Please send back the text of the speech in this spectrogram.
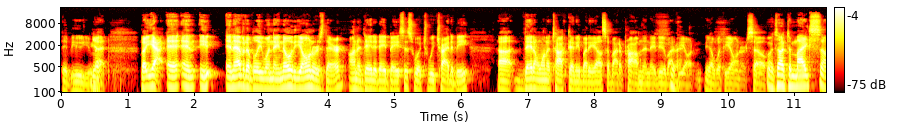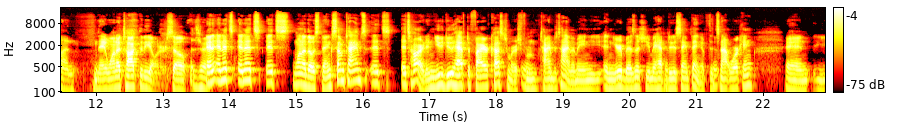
if you you Yeah. met. But yeah, and, and inevitably, when they know the owner's there on a day to day basis, which we try to be, uh, they don't want to talk to anybody else about a problem than they do about the owner, you know, with the owner. So I'm gonna talk to Mike's son. They want to talk to the owner. So right. and, and it's and it's it's one of those things. Sometimes it's it's hard, and you do have to fire customers from time to time. I mean, in your business, you may have to do the same thing. If it's not working, and you,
